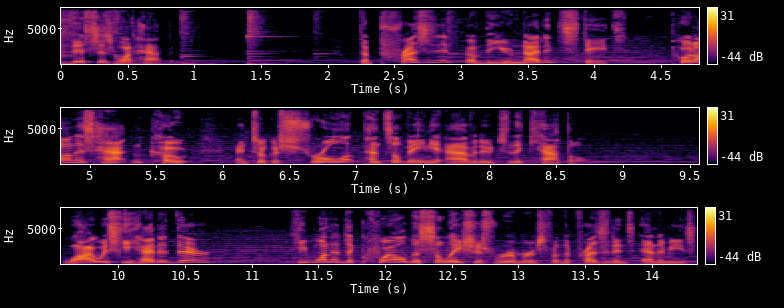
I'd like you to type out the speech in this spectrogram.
This is what happened the President of the United States put on his hat and coat and took a stroll up Pennsylvania Avenue to the Capitol. Why was he headed there? He wanted to quell the salacious rumors from the president's enemies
